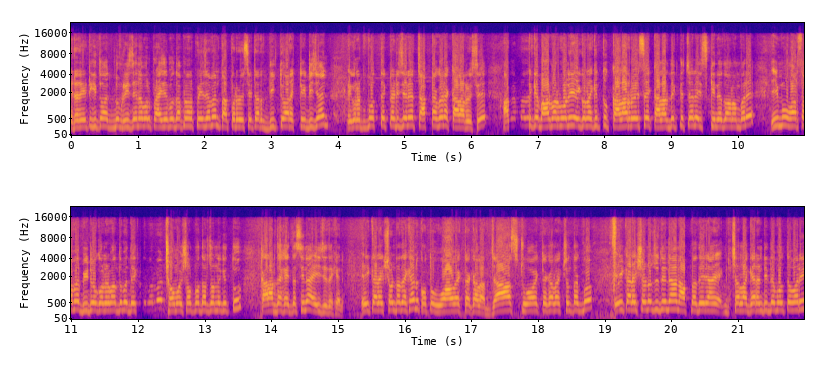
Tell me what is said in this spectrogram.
এটা রেট কিন্তু একদম রিজনেবল প্রাইসের মধ্যে আপনারা পেয়ে যাবেন। তারপরে রয়েছে এটার দ্বিতীয় আরেকটি ডিজাইন এগুলোর প্রত্যেকটা ডিজাইনের চারটা করে কালার রয়েছে। আমি আপনাদেরকে বারবার বলি এগুলো কিন্তু কালার রয়েছে। কালার দেখতে চাইলে স্ক্রিনে দেওয়া নম্বরে ইমো হোয়াটসঅ্যাপে ভিডিও কলের মাধ্যমে দেখতে পারবেন। সময় স্বল্পতার জন্য কিন্তু কালার দেখাইতেছি না। এই যে দেখেন এই কালেকশনটা দেখেন কত ওয়াও একটা কালার জাস্ট ওয়াও একটা কালেকশন থাকব। এই কালেকশনটা যদি নেন আপনাদের ইনশাল্লাহ গ্যারান্টিতে বলতে পারি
